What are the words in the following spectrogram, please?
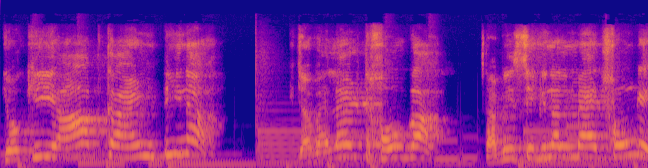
क्योंकि आपका एंटीना जब अलर्ट होगा, तभी सिग्नल मैच होंगे,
